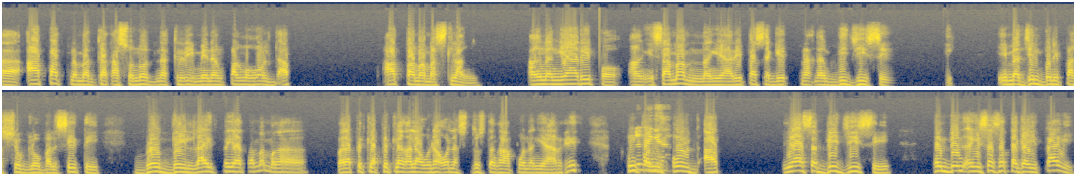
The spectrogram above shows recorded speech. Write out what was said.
uh, apat na magkakasunod na krimen ng pang-hold up at pamamaslang. Ang nangyari po, ang isa ma'am, nangyari pa sa gitna ng BGC. Imagine Bonifacio Global City, broad daylight pa yata mga malapit-lapit lang alauna o alas dos ng hapon nangyari. Ang Ano pang-hold up, yeah, sa BGC, and then ang isa sa Tagaytay.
